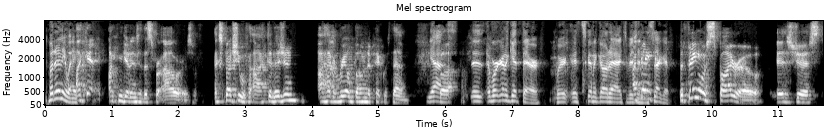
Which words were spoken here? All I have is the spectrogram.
but anyway, I can I can get into this for hours, especially with Activision. I have a real bone to pick with them. yeah, uh, we're gonna get there. We're, it's gonna go to Activision in a second. The thing with Spyro is just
